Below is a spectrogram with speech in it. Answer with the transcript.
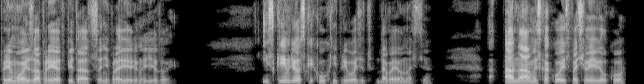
Прямой запрет питаться непроверенной едой». «Из кремлевской кухни привозят», — добавила Настя. «А, «А нам из какой?» — спросил я Вилку.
